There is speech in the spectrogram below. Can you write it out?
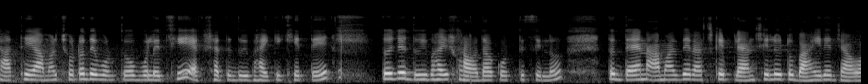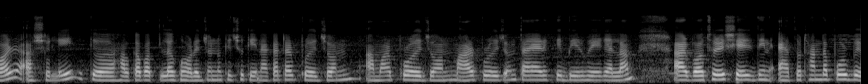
সাথে আমার ছোট দেবরকেও বলেছি, একসাথে দুই ভাইকে খেতে। তো যে দুই ভাই খাওয়া দাওয়া করতেছিল, তো দেন আমাদের আজকে প্ল্যান ছিল একটু বাহিরে যাওয়ার আসলে। হালকা পাতলা ঘরের জন্য কিছু কেনাকাটার প্রয়োজন, আমার প্রয়োজন, মার প্রয়োজন তাই আর কি বের হয়ে গেলাম। আর বছরের শেষ দিন এত ঠান্ডা পড়বে,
